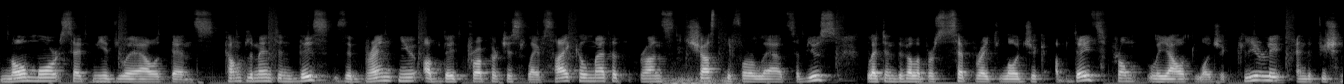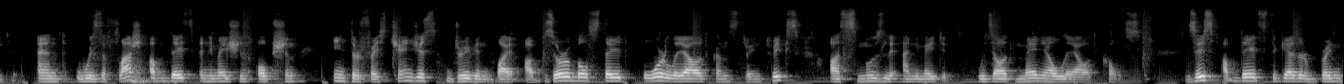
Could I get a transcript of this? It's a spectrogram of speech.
no more set need layout dance. Complementing this, the brand new update properties lifecycle method runs just before layout subviews, letting developers separate logic updates from layout logic clearly and efficiently. And with the flush updates animation option, interface changes driven by observable state or layout constraint tweaks are smoothly animated without manual layout calls. These updates together bring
